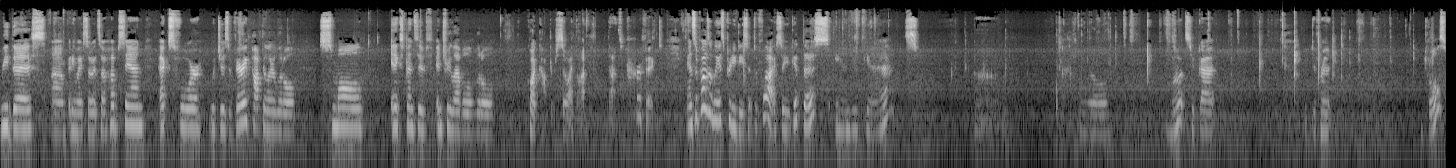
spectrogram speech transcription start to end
read this. Um, anyway, so it's a Hubsan X4, which is a very popular little small inexpensive entry-level little quadcopter. So I thought that's perfect. And supposedly it's pretty decent to fly. So you get this, and you get um, little remotes. You've got different controls,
